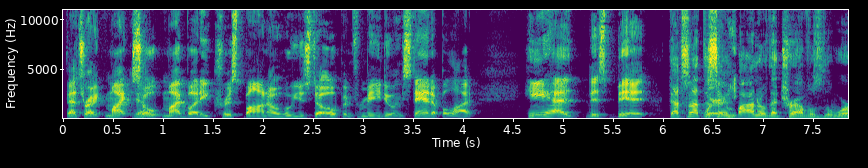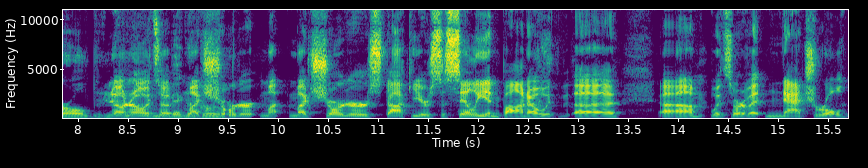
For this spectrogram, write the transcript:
That's right. My so my buddy Chris Bono, who used to open for me doing stand up a lot, he had this bit That's not the same he- Bono that travels the world. No, no, it's a much group. shorter, mu- much shorter, stockier Sicilian Bono with uh, um, with sort of a natural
